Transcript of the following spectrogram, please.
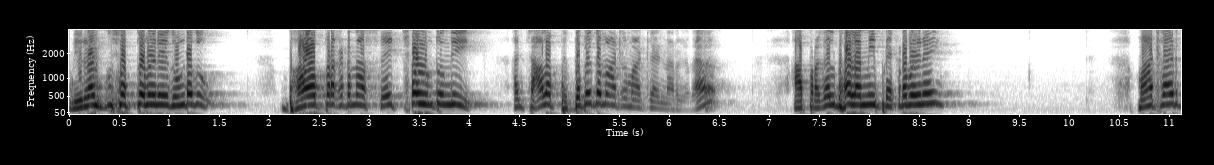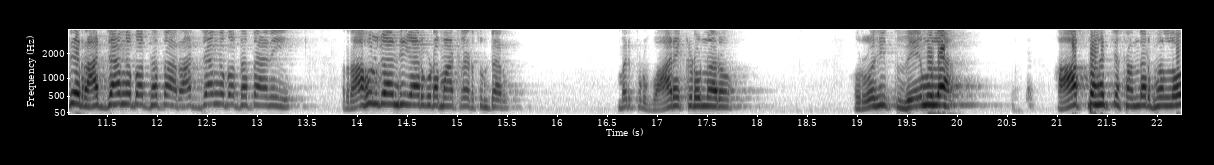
నిరంకుశత్వం అనేది ఉండదు. భావ ప్రకటన స్వేచ్ఛ ఉంటుంది అని చాలా పెద్ద పెద్ద మాటలు మాట్లాడినారు కదా. ఆ ప్రగల్భాలన్నీ ఇప్పుడు ఎక్కడ పోయినాయి? మాట్లాడితే రాజ్యాంగబద్ధత రాజ్యాంగబద్ధత అని రాహుల్ గాంధీ గారు కూడా మాట్లాడుతుంటారు. మరి ఇప్పుడు వారెక్కడున్నారో? రోహిత్ వేముల ఆత్మహత్య సందర్భంలో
